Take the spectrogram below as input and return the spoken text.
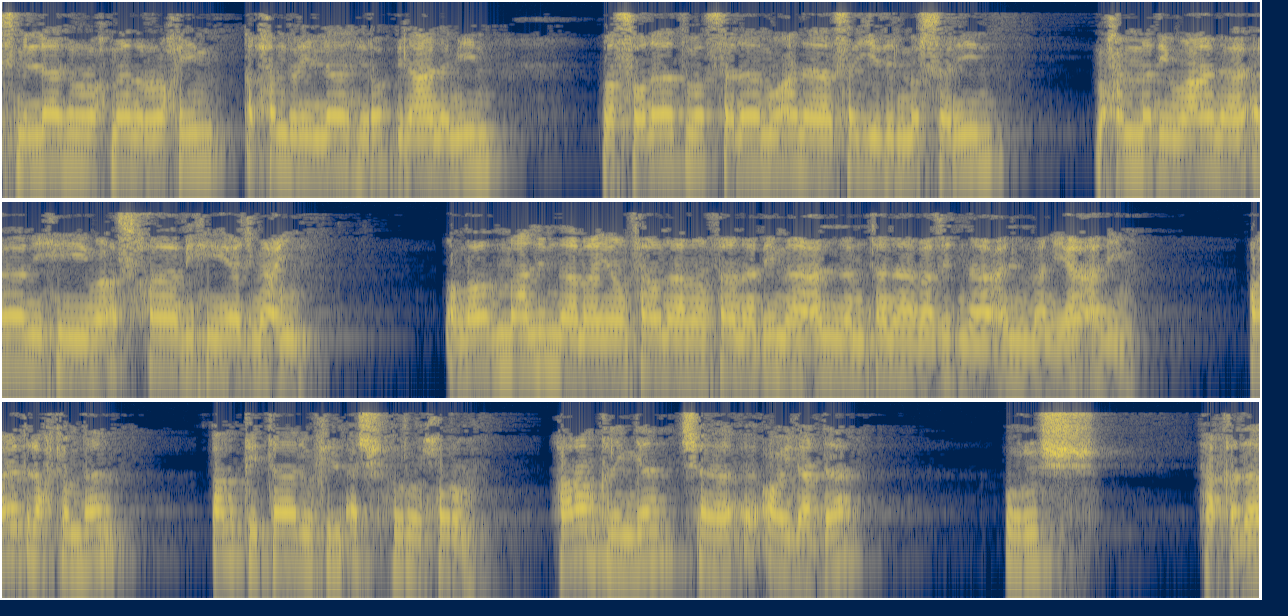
بسم الله الرحمن الرحيم. الحمد لله رب العالمين. والصلاة والسلام على سيد المرسلين محمد وعلى آله وأصحابه أجمعين. اللهم علمنا ما ينفعنا وانفعنا بما علمتنا وزدنا علما يا عليم. آية الأحكام دان القتال في الأشهر الحرم. harom qilingan oylarda urush haqida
